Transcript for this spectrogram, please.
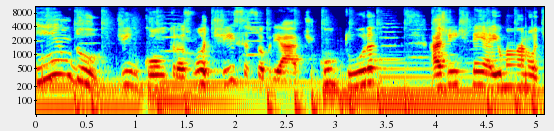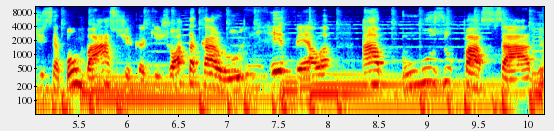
indo de encontro às notícias sobre arte e cultura, a gente tem aí uma notícia bombástica que J.K. Rowling revela abuso passado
